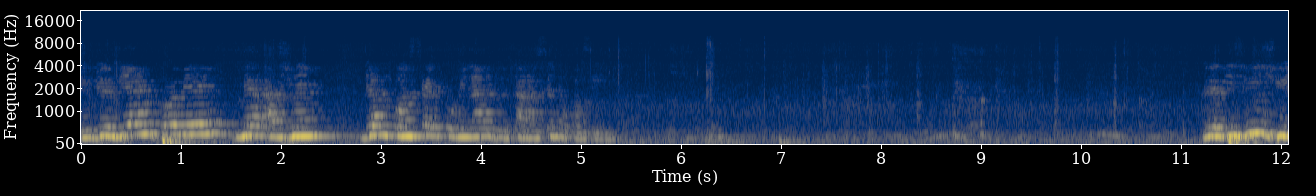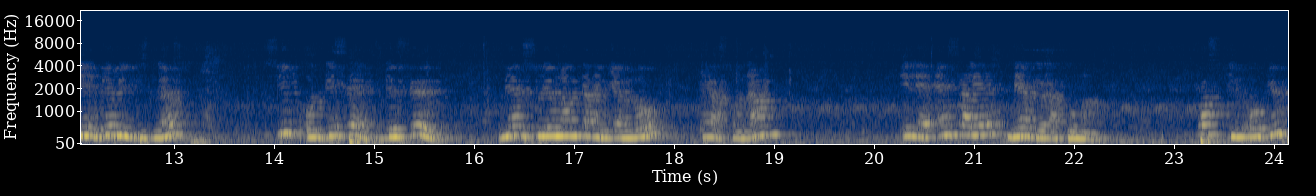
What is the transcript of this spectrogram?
et devient premier maire adjoint d'un conseil communal de 45 conseillers. Le 18 juillet 2019, suite au décès de feu maire Suleiman Karangialo et à son âme, il est installé maire de la Toma, poste qu'il occupe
